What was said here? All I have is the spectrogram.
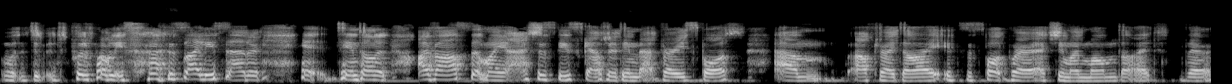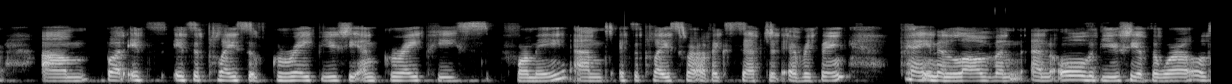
to put probably slightly sadder tint on it, I've asked that my ashes be scattered in that very spot um, after I die. It's the spot where actually my mom died there, um, but it's it's a place of great beauty and great peace for me, and it's a place where I've accepted everything. Pain and love and, and all the beauty of the world,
